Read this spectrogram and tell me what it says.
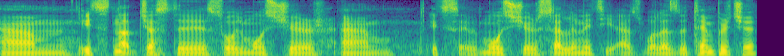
Um, it's not just the soil moisture, um, it's moisture, salinity, as well as the temperature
